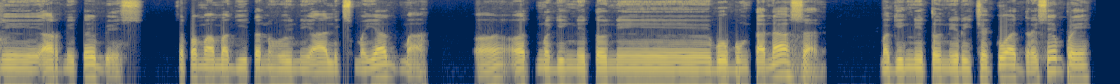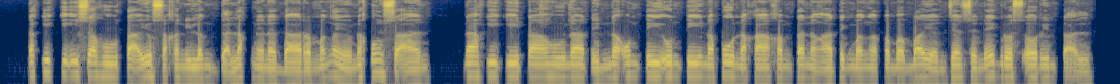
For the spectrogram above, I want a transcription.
ni Arnie Tebes sa pamamagitan ho ni Alex Mayagma uh, at maging nito ni Bubong Tanasan, maging nito ni Richard Quadra, syempre, nakikiisa ho tayo sa kanilang galak na nadarama ngayon na kung saan nakikita ho natin na unti-unti na po nakakamtan ng ating mga kababayan dyan sa Negros Oriental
